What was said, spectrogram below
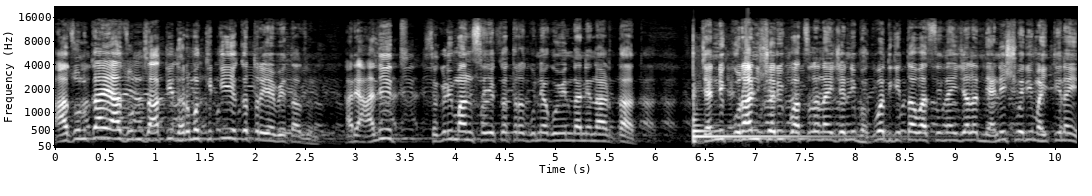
अजून काय अजून जाती धर्म किती एकत्र यावेत अजून? अरे आलीत सगळी माणसं एकत्र गुन्ह्या गोविंदाने नाडतात. ज्यांनी कुराण शरीफ वाचलं नाही ज्यांनी भगवद्गीता वाचली नाही ज्याला ज्ञानेश्वरी माहिती नाही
